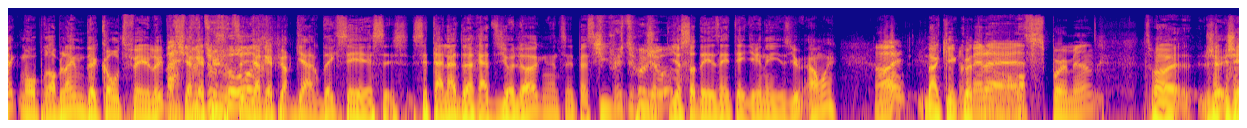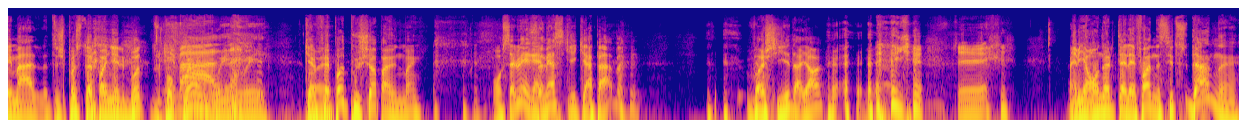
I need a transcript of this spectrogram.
avec mon problème de côte fêlée parce Ben, qu'il je aurait, pu, il aurait pu regarder que ses, ses- ses talents de radiologue, hein, parce qu'il y a- y ça des intégrés dans les yeux. Ah ouais? Ouais. Ben, Je écoute. m'appelle euh, on- Superman. tu vois, j'ai mal. Je sais pas si t'as pogné le bout du pourquoi. mal. Oui, oui. Qu'elle fait pas de push-up à une main. On salue RMS qui est capable. Va chier d'ailleurs. Eh bien, on a le téléphone. C'est-tu Dan?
